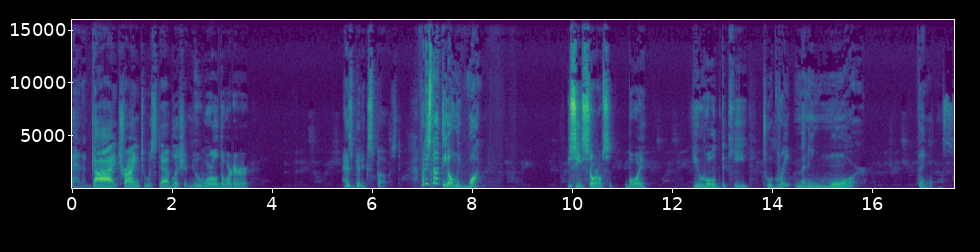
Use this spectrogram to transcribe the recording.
and a guy trying to establish a new world order has been exposed. But he's not the only one. You see, Soros, boy, you hold the key to a great many more things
